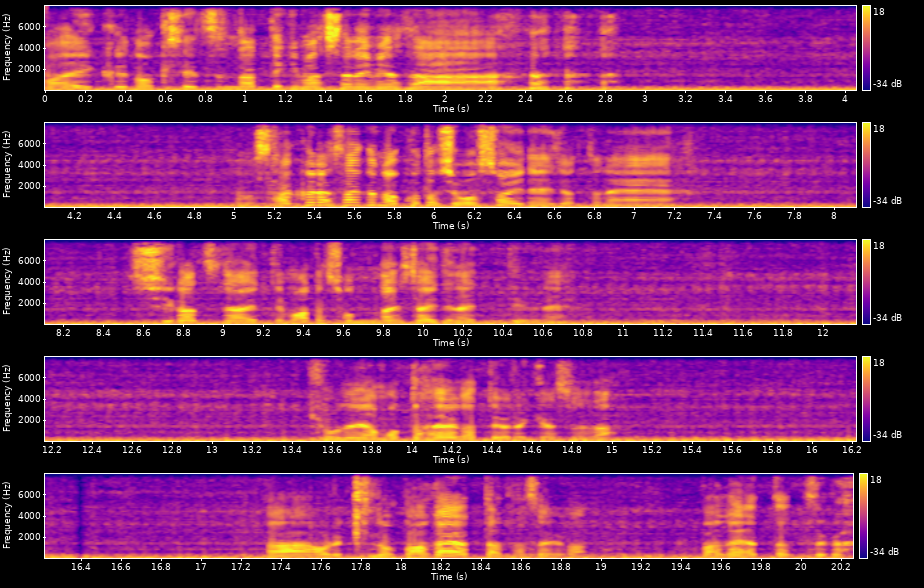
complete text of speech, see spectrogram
バイクの季節になってきましたね皆さん。でも桜咲くの今年遅いねちょっとね。4月に入ってまだそんなに咲いてないっていうね。去年はもっと早かったような気がするな。ああ俺昨日バカやったんだそういえば。バカやったっつうか。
